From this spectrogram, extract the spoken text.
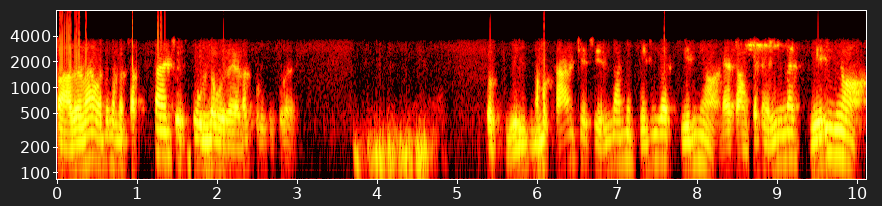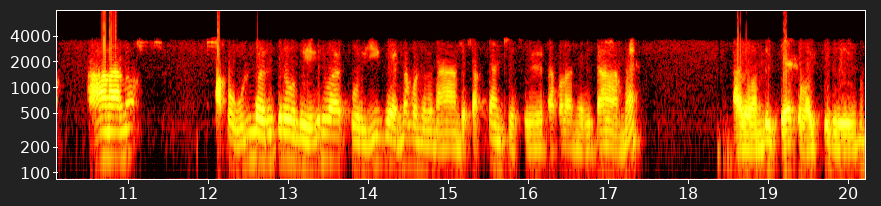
ஸோ அதெல்லாம் வந்து நம்ம சப்கான்சியஸ்க்கு உள்ள ஒரு இடம் கொடுக்கக்கூடாது. So, நம்ம கான்சியஸ் எல்லாமே தெளிவா தெரியும். நேற்று அவங்க கிட்ட எல்லாம் தெரியும். ஆனாலும் அப்ப உள்ள இருக்கிற ஒரு எதிர்பார்ப்பு ஒரு ஈகோ என்ன பண்ணுதுன்னா அந்த சப்கான்சியஸ் டபலாங்க விடாம அதை வந்து கேட்க வைக்குதுன்னு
